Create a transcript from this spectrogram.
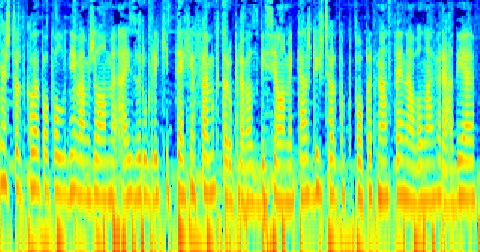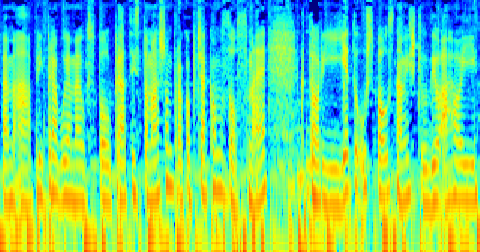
Pekné štvrtkové popoludne vám želáme aj z rubriky Tech FM, ktorú pre vás vysielame každý štvrtok po 15. na vlnách Rádia FM a pripravujeme ju v spolupráci s Tomášom Prokopčakom z OSME, ktorý je tu už spolu s nami v štúdiu. Ahoj.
